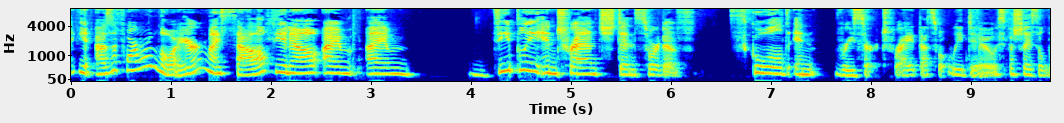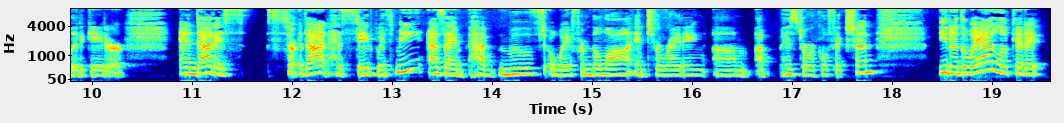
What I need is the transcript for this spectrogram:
as a former lawyer myself you know i'm i'm deeply entrenched and sort of schooled in research right? That's what we do especially as a litigator. And that is that has stayed with me as I have moved away from the law into writing um, a historical fiction. you know, the way I look at it,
